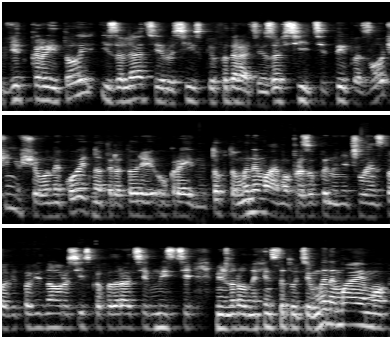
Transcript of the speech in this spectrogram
відкритої ізоляції Російської Федерації за всі ці типи злочинів, що вони коють на території України. Тобто, ми не маємо призупинення членства відповідного Російської Федерації в низці міжнародних інституцій. Ми не маємо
